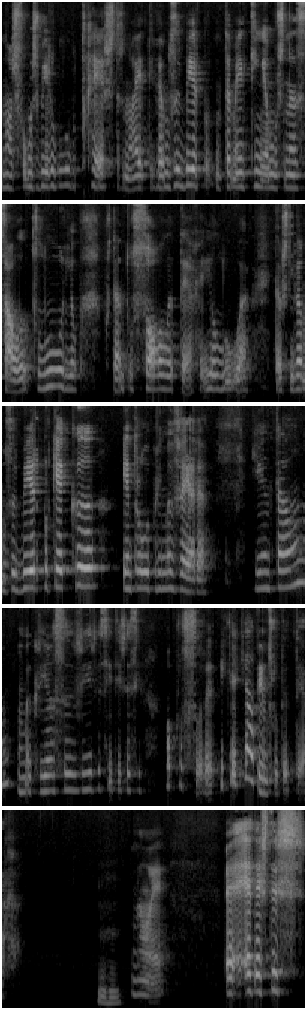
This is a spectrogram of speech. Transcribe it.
Nós fomos ver o globo terrestre, não é? Tivemos a ver, porque também tínhamos na sala o telúrio, portanto, o Sol, a Terra e a Lua. Então estivemos a ver porque é que entrou a primavera. E então uma criança vira-se e diz assim: Ó oh, professora, e o que é que há dentro da Terra? Uhum. Não é? é? É destas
